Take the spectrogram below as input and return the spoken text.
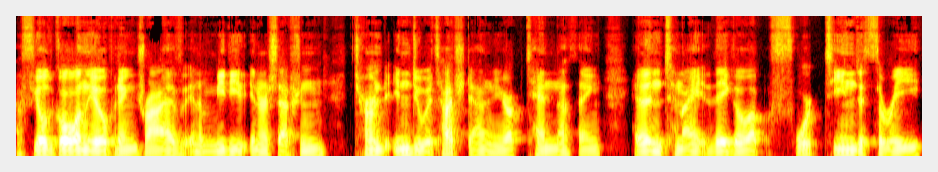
a field goal on the opening drive, an immediate interception turned into a touchdown and you're up 10 nothing and then tonight they go up 14 to 3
